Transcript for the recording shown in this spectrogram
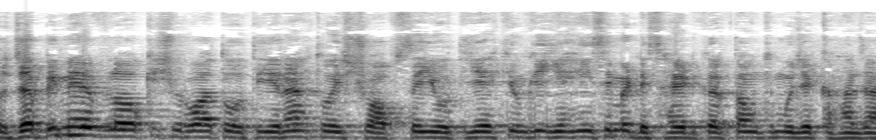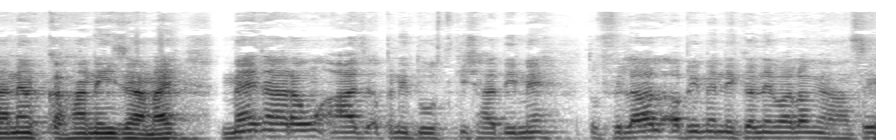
तो जब भी मेरे ब्लॉग की शुरुआत होती है ना तो इस शॉप से ही होती है क्योंकि यहीं से मैं डिसाइड करता हूँ कि मुझे कहाँ जाना है और कहाँ नहीं जाना है। मैं जा रहा हूँ आज अपने दोस्त की शादी में। तो फ़िलहाल अभी मैं निकलने वाला हूँ यहाँ से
